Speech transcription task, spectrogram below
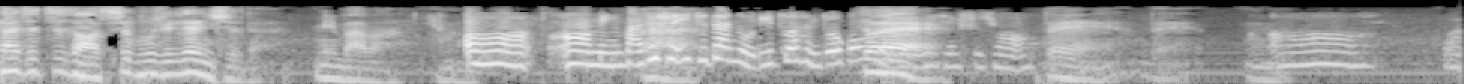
但是至少师傅是认识的，明白吗？嗯，哦哦，明白，就是哎一直在努力做很多工作的那些师兄。对对，嗯，哦，哇，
